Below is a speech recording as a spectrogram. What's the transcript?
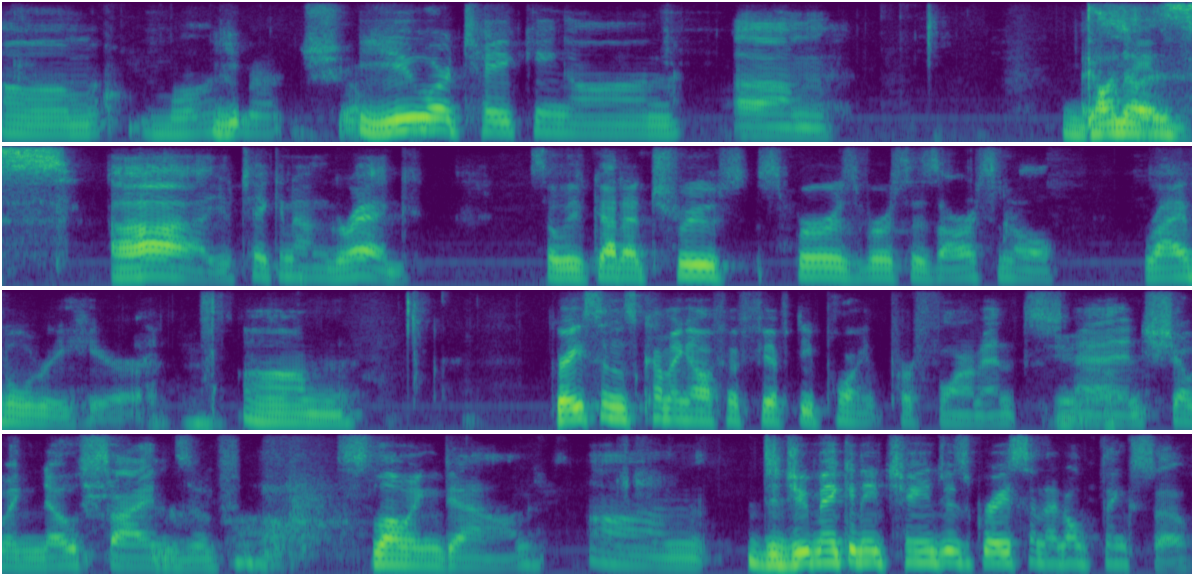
um, My You- matchup. you are taking on um, Gunners. Ah, you're taking on Greg. So we've got a true Spurs versus Arsenal rivalry here. Um, Grayson's coming off a 50 point performance Yeah. and showing no signs of slowing down. Um, did you make any changes, Grayson? I don't think so.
